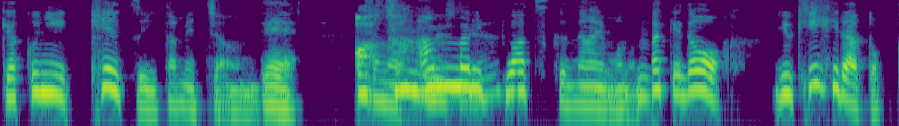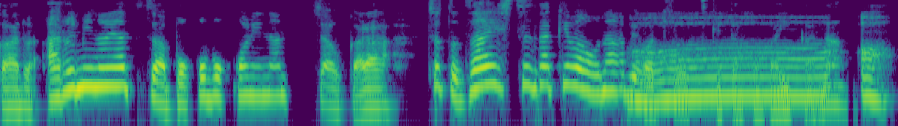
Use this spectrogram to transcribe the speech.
逆に頸椎痛めちゃうんで、あ、そのあんまり。分厚くないもの。だけど、雪平とかあるアルミのやつはボコボコになっちゃうから、ちょっと材質だけはお鍋は気をつけた方がいいかな。あ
